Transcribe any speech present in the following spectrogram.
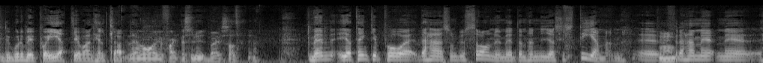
Du borde bli poet Johan, helt klart. Det var ju faktiskt Rydberg. Så att... Men jag tänker på det här som du sa nu med de här nya systemen. Eh, mm. För det här med, med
